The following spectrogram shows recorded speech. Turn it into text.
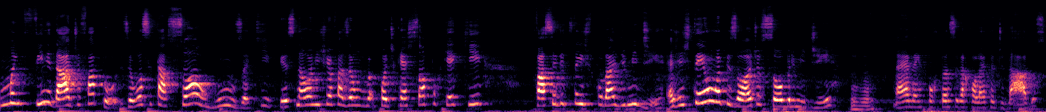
uma infinidade de fatores. Eu vou citar só alguns aqui, porque senão a gente vai fazer um podcast só porque que facilities tem dificuldade de medir. A gente tem um episódio sobre medir, uhum. né, da importância da coleta de dados.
